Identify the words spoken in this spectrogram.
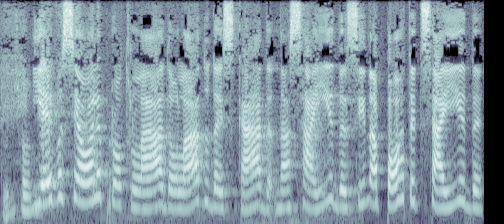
todos homens. E aí você olha para o outro lado, ao lado da escada, na saída, assim, na porta de saída,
